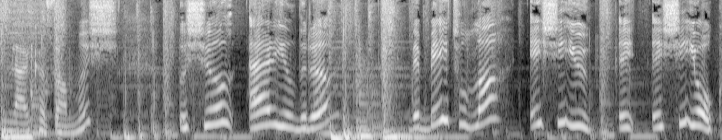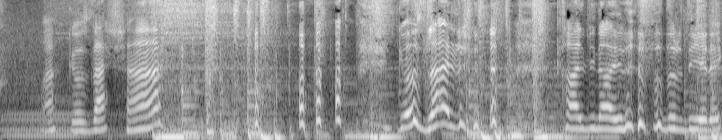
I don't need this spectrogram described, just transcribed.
kimler kazanmış? Işıl Er Yıldırım ve Beytullah eşi yük e, eşi yok. Hah, gözler. Ha? gözler kalbin aynasıdır diyerek.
